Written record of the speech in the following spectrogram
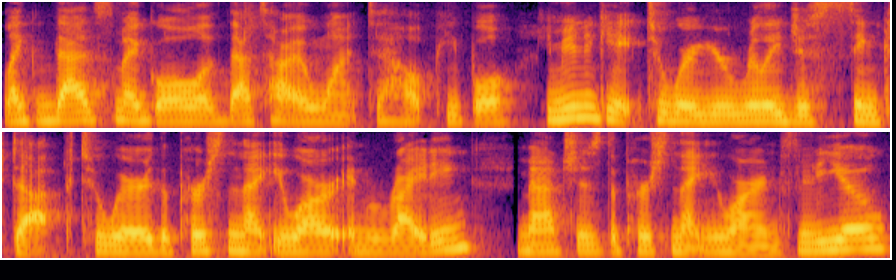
Like that's my goal of that's how I want to help people communicate to where you're really just synced up to where the person that you are in writing matches the person that you are in video,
